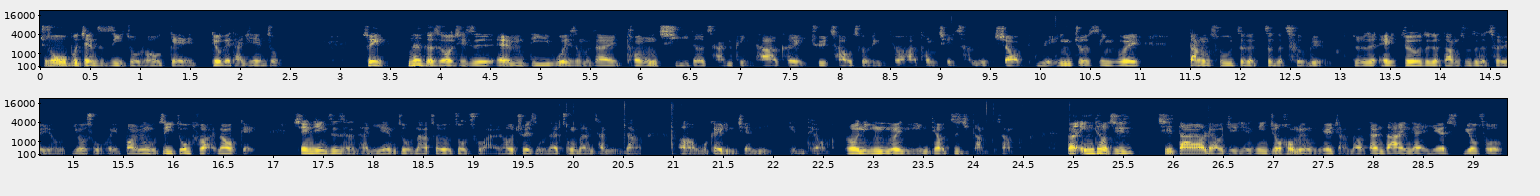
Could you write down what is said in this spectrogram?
就说我不坚持自己做，然后给丢给台积电做。所以那个时候，其实 M D 为什么在同期的产品，它可以去超车 Intel 它同期产品的效能？原因就是因为当初这个这个策略嘛，就是哎，最后这个当初这个策略有有所回报，因为我自己做不出来，那我给先进制程台积电做，那最后做出来，然后确实我在终端产品上啊、我可以领先你 Intel 嘛，然后你因为你 Intel 自己赶不上嘛，那 Intel 其实其实大家要了解一件事情，就后面我们会讲到，但大家应该也有所。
